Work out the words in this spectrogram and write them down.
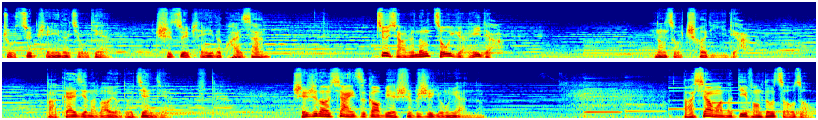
住最便宜的酒店，吃最便宜的快餐，就想着能走远一点，能走彻底一点，把该见的老友都见见。谁知道下一次告别是不是永远呢？把向往的地方都走走，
